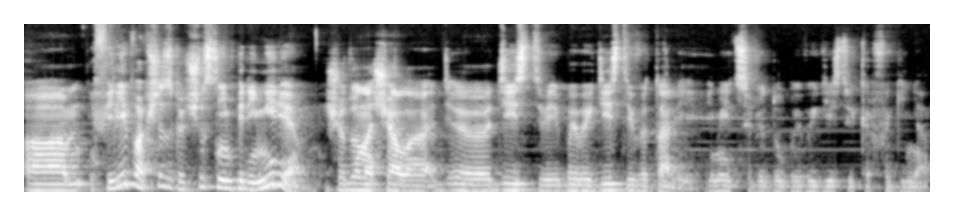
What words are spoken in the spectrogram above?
А, Филипп вообще заключил с ним перемирие еще до начала э, действий, боевых действий в Италии, имеется в виду боевых действий карфагенян.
